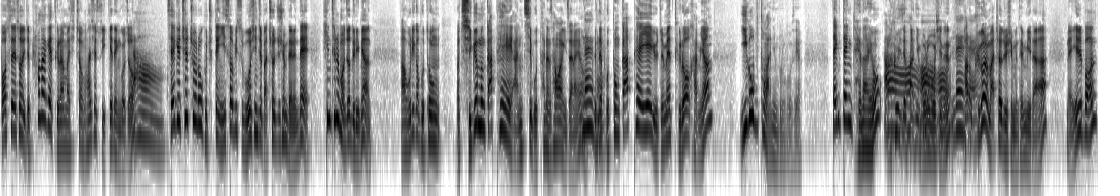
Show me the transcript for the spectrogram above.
버스에서 이제 편하게 드라마 시청하실 수 있게 된 거죠. 아. 세계 최초로 구축된 이 서비스 무엇인지 맞춰주시면 되는데 힌트를 먼저 드리면 아 우리가 보통 지금은 카페에 앉지 못하는 상황이잖아요. 네네. 근데 보통 카페에 요즘에 들어가면 이거부터 많이 물어보세요. 땡땡 되나요? 라고 아, 이제 많이 물어보시는 어, 어, 바로 그걸 맞춰주시면 됩니다. 네, 1번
